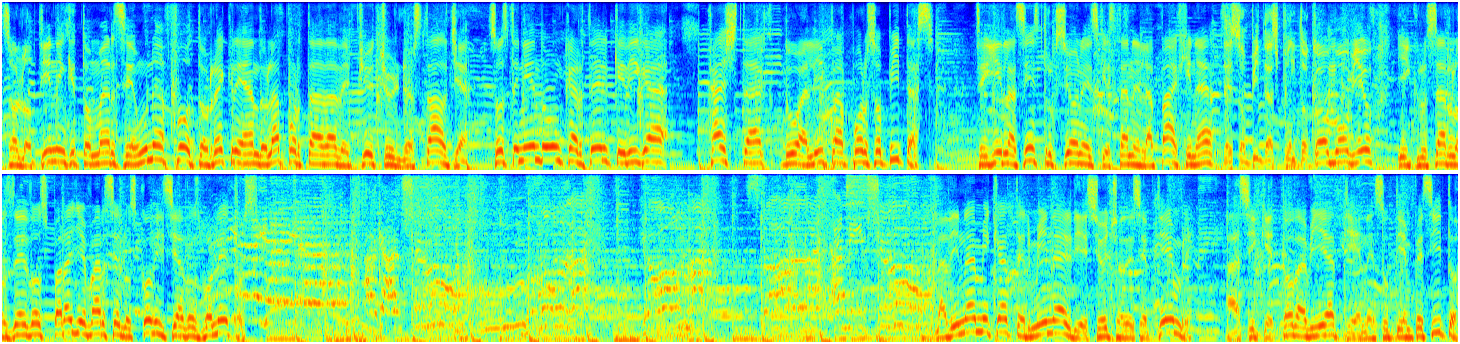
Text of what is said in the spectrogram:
Solo tienen que tomarse una foto recreando la portada de Future Nostalgia, sosteniendo un cartel que diga hashtag Dualipa por Sopitas. Seguir las instrucciones que están en la página De sopitas.com, obvio. y cruzar los dedos para llevarse los codiciados boletos. La dinámica termina el 18 de septiembre, así que todavía tiene su tiempecito.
